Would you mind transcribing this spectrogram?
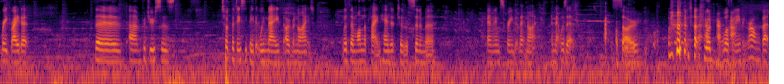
regrade it. The um, producers took the DCP that we made overnight with them on the plane, handed it to the cinema, and then screened it that night, and that was it. So, touch wood, wasn't anything wrong, but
